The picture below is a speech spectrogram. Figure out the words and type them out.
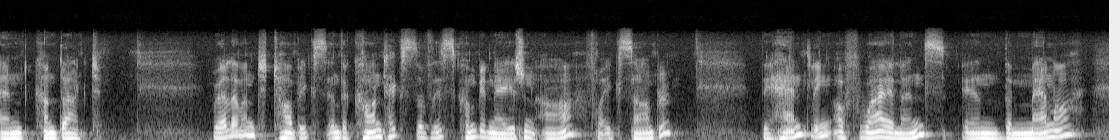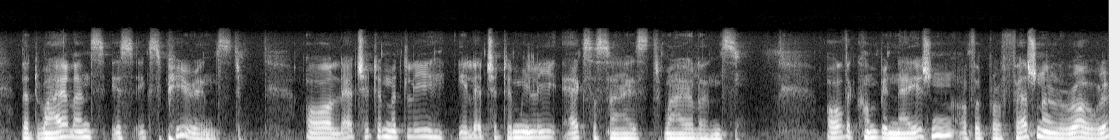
and conduct. Relevant topics in the context of this combination are, for example, the handling of violence in the manner that violence is experienced, or legitimately, illegitimately exercised violence, or the combination of a professional role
